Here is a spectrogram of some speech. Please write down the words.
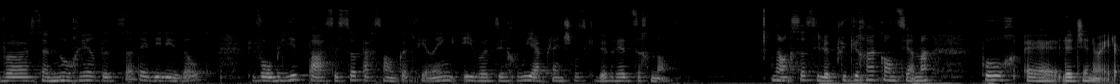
va se nourrir de tout ça, d'aider les autres, puis va oublier de passer ça par son gut feeling et va dire oui à plein de choses qu'il devrait dire non. Donc ça, c'est le plus grand conditionnement pour euh, le generator.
